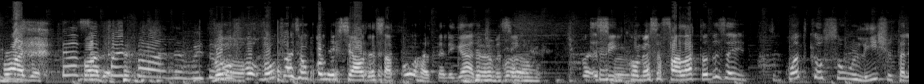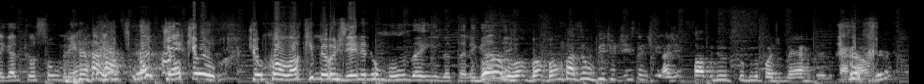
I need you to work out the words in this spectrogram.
foda! Essa Foda. foi foda, muito Vamos, bom. vamos fazer um comercial dessa porra, tá ligado? Tipo assim, tipo assim, começa a falar todas as. Quanto que eu sou um lixo, tá ligado? Que eu sou um merda. e a gente não quer que eu, que eu coloque meu gene no mundo ainda, tá ligado? Vamos, vamos, vamos fazer um vídeo disso, a gente, a gente sobe no YouTube do Pod Merda, no canal.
